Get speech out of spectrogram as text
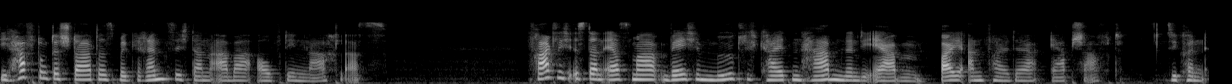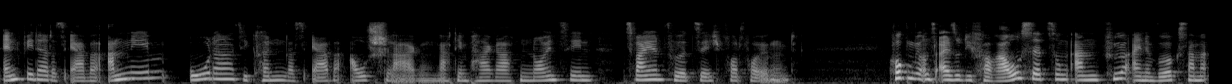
Die Haftung des Staates begrenzt sich dann aber auf den Nachlass. Fraglich ist dann erstmal, welche Möglichkeiten haben denn die Erben bei Anfall der Erbschaft? Sie können entweder das Erbe annehmen oder sie können das Erbe ausschlagen nach dem Paragraphen 1942 fortfolgend. Gucken wir uns also die Voraussetzung an für eine wirksame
